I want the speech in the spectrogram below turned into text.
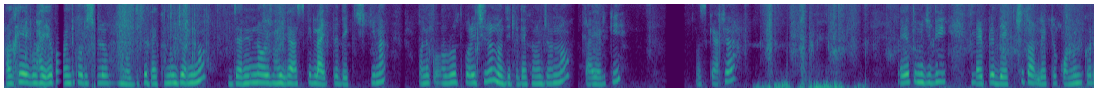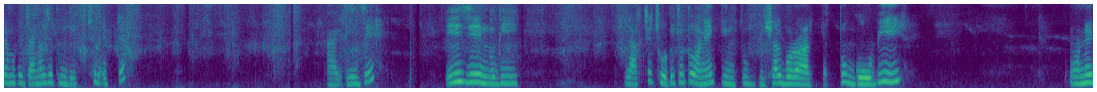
কালকে ভাইয়া কমেন্ট করেছিল নদীটা দেখানোর জন্য। জানি না ওই ভাইয়া আজকে লাইভটা দেখছি কিনা। অনেক অনুরোধ করেছিল নদীটা দেখানোর জন্য, তাই আর কি। আজকে আসা। ভাইয়া, তুমি যদি লাইভটা দেখছ, তাহলে একটা কমেন্ট করে আমাকে জানাও যে তুমি দেখছ লাইভটা আর এই যে এই যে নদী লাগছে ছোট ছোট অনেক, কিন্তু বিশাল বড় আর এত গভীর। অনেক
